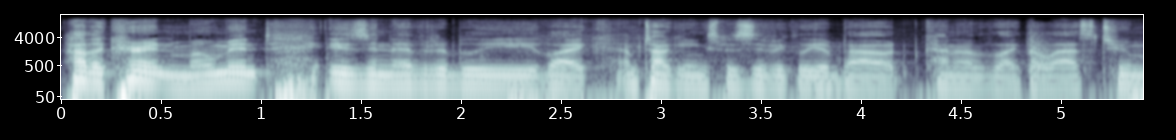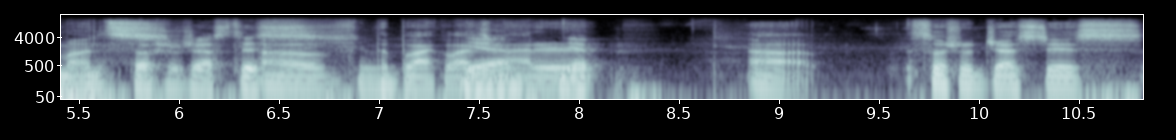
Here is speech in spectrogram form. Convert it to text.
how the current moment is inevitably like I'm talking specifically about kind of like the last two months social justice of the Black Lives yeah, Matter Yep. uh, social justice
